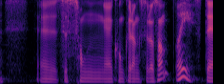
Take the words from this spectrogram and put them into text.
uh, sesongkonkurranser og sånn. Så det,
